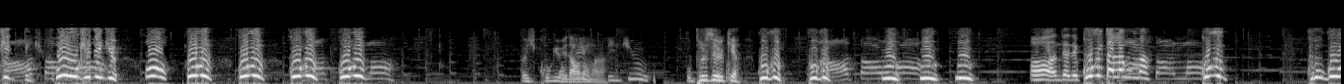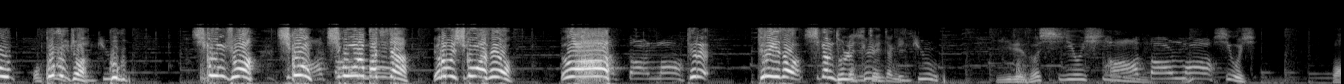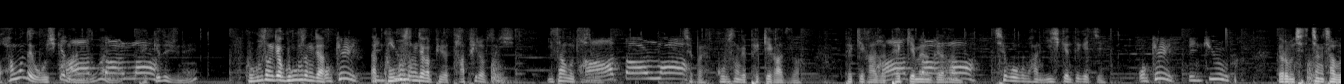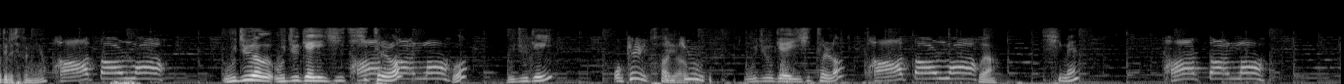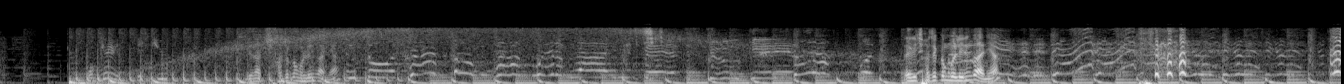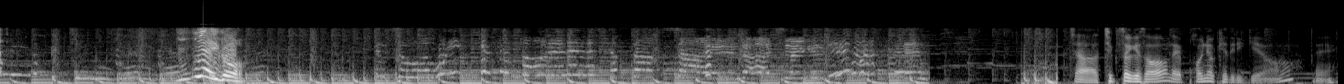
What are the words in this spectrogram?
오케이 아, 땡큐 따라. 오 오케이 땡큐 어 고급 고급 고급 고급 달라. 어이 고기 왜 나오나 말아 땡큐. 오 벌써 이렇게야 고급 고급 아, 달라. 우우우 어 안돼 안돼 고급 달라고 마 아. 고급 고급 고급 좋아. 고급 시공 좋아 시공 아, 시공으로. 빠지자 여러분 시공하세요 으아 아. 트레 트레이서 시간 젠장이 땡큐. 이래서 COC 아. COC 와 황금대 50개 아, 많은 거 아니야? 달라. 100개도 주네 고급 상자 고급 상자 오케이. 나 땡큐. 고급 상자가 필요해 다 필요 없어 씨. 이상한 거 주지 마 아, 달라. 제발 고급 상자 100개 가져다 100개 가져다 아, 100개면 그래도 한. 최고급 한 20개 뜨겠지 오케이. 땡큐. 여러분 채팅창 잘 죄송해요 아, 달라. 우주 우주계의 히, 아, 히틀러? 뭐? 우주계의? 오케이. 아. 여러분. 우주계의 히틀러? 아, 달라. 뭐야 히맨? 아, 달라. 오케이. 땡큐. 누나 좌절감 걸린 거 아니야? 여기 좌절감 걸리는 거 아니야? 누구야 이거? 자 즉석에서 네, 번역해 드릴게요. 네.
